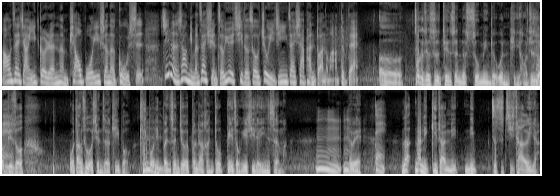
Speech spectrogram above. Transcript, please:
然后再讲一个人很漂泊一生的故事。基本上你们在选择乐器的时候就已经在下判断了嘛，对不对？呃，这个就是天生的宿命的问题哈，就是说，比如说我当初我选择 keyboard，keyboard 你本身就会碰到很多别种乐器的音色嘛，嗯嗯，对不对？对。那那你吉他，你你这是吉他而已啊！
